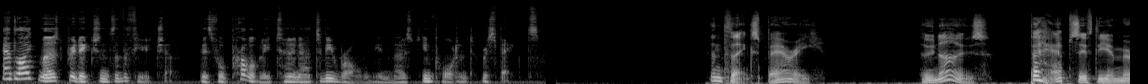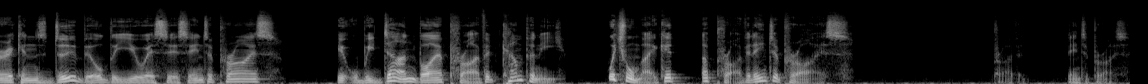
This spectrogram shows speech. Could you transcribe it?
And like most predictions of the future, this will probably turn out to be wrong in most important respects. And thanks, Barry. Who knows? Perhaps if the Americans do build the USS Enterprise, it will be done by a private company, which will make it a private enterprise. Private enterprise.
